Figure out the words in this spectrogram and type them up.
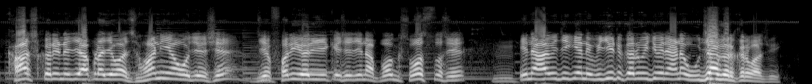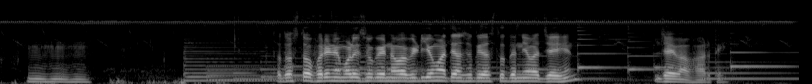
ખાસ કરીને જે આપણા જેવા જવાનિયાઓ જે છે જે ફરી હરી કે છે જેના પગ સ્વસ્થ છે એને આવી જગ્યાને વિઝિટ કરવી જોઈએ અને આને ઉજાગર કરવા જોઈએ. તો દોસ્તો ફરીને મળીશું કે નવા વિડીયોમાં. ત્યાં સુધી અસ્તુ ધન્યવાદ. જય હિન્દ. જય મા ભારતી.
